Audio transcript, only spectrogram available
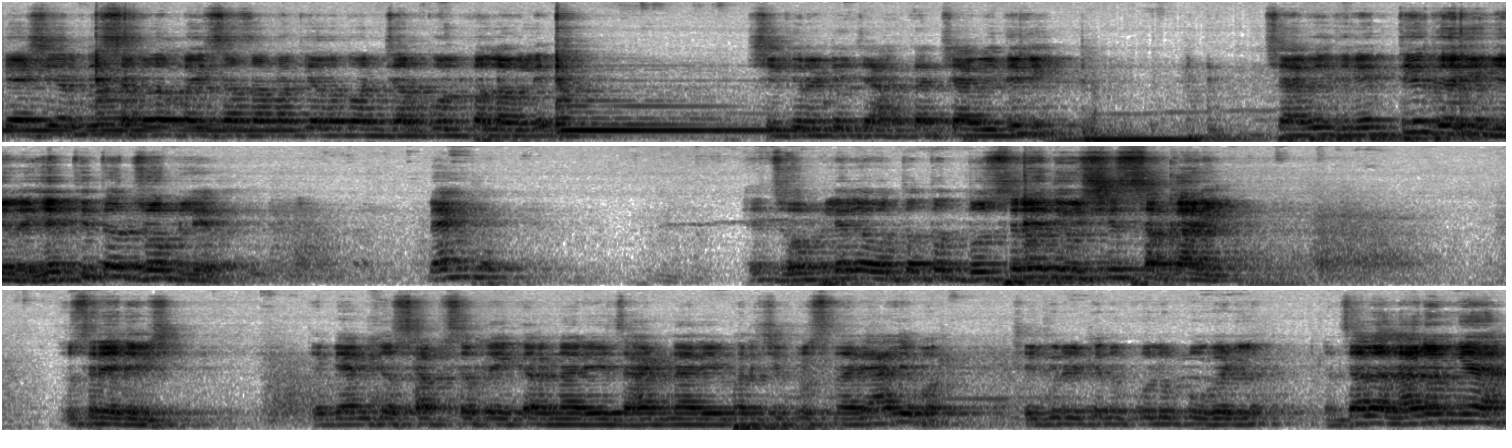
कॅशियरने सगळा पैसा जमा केला दोन चार कुलप लावले. सिक्युरिटीच्या हातात चावी दिली. चावी दिली ते घरी गेले. हे तिथं झोपले. बँक हे झोपलेलं होतं तर दुसऱ्या दिवशी सकाळी. दुसऱ्या दिवशी. ते बँक साफसफाई करणारे झाडणारे फरशी पुसणारे आले बघ. सिक्युरिटीनं कुलूप उघडलं. चला झाडून घ्या.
